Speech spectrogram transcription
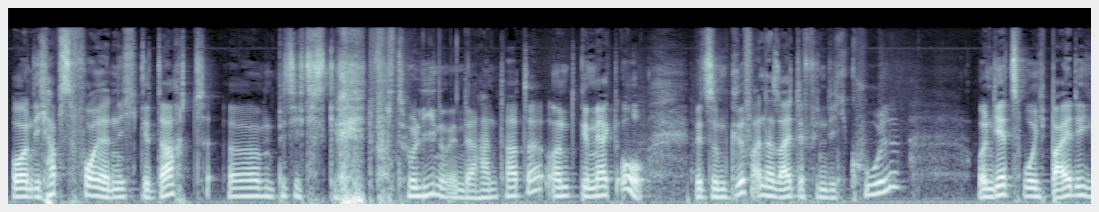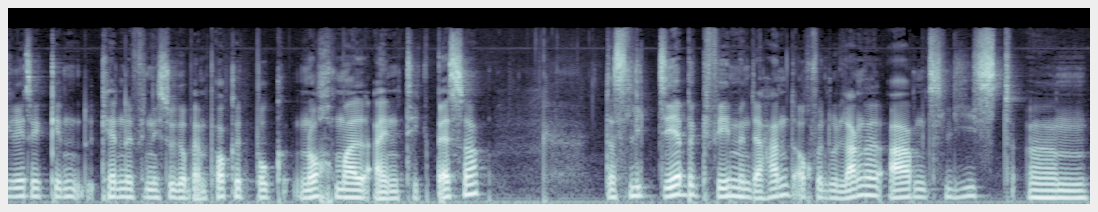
Und ich habe es vorher nicht gedacht, ähm, bis ich das Gerät von Tolino in der Hand hatte und gemerkt, oh, mit so einem Griff an der Seite finde ich cool. Und jetzt, wo ich beide Geräte kenne, finde ich sogar beim Pocketbook nochmal einen Tick besser. Das liegt sehr bequem in der Hand, auch wenn du lange abends liest, ähm,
